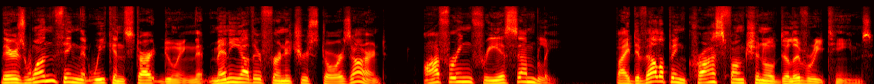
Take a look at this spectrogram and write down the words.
There's one thing that we can start doing that many other furniture stores aren't offering free assembly. By developing cross functional delivery teams,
